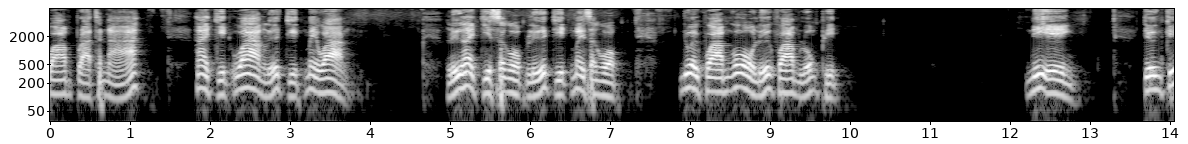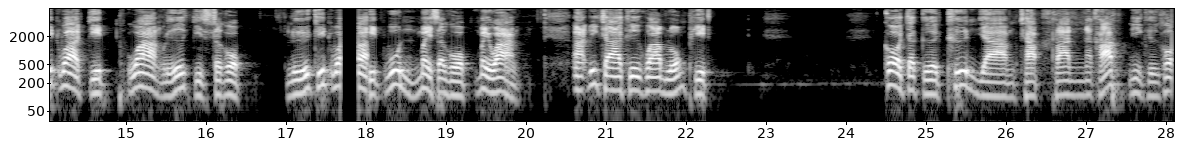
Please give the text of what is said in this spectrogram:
ความปรารถนา ให้จิตว่างหรือจิตไม่ว่าง หรือให้จิตสงบหรือจิตไม่สงบ ด้วยความโง่หรือความหลงผิด นี่เอง จึงคิดว่าจิตว่างหรือจิตสงบ หรือคิดว่าจิตวุ่นไม่สงบไม่ว่าง อวิชชาคือความหลงผิด ก็จะเกิดขึ้นอย่างฉับพลันนะครับ นี่คือข้อ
